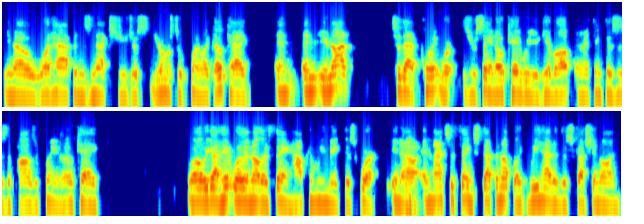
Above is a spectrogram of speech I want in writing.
you know, what happens next, you just, you're almost to a point like, okay. And, and you're not to that point where you're saying, okay, where you give up. And I think this is the positive point. Okay, well, we got hit with another thing. How can we make this work? You know, yeah. and that's the thing, stepping up. Like we had a discussion on,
